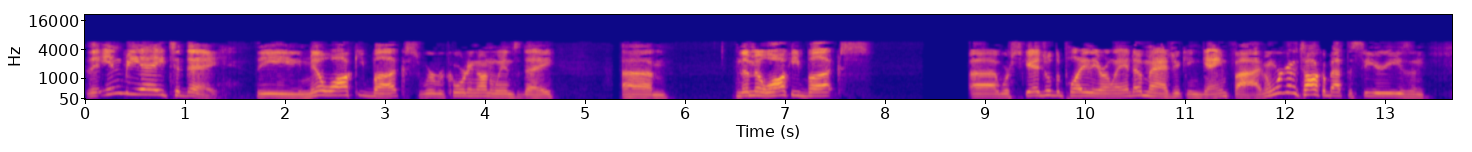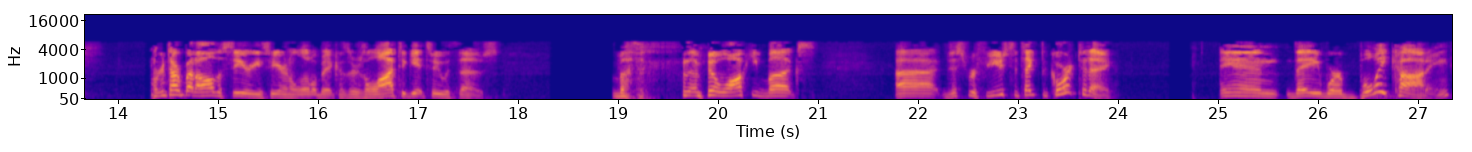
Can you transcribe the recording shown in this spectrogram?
the NBA today, the Milwaukee Bucks. We're recording on Wednesday. Um, the Milwaukee Bucks uh, were scheduled to play the Orlando Magic in Game Five, and we're going to talk about the series and we're going to talk about all the series here in a little bit because there's a lot to get to with those. But the Milwaukee Bucks uh, just refused to take the court today. And they were boycotting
